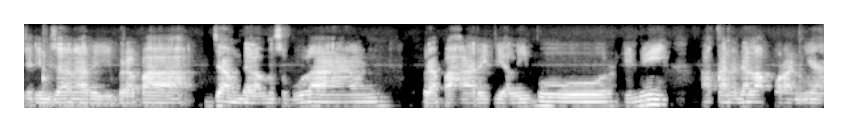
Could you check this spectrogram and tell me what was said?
Jadi misalnya hari berapa jam dalam sebulan berapa hari dia libur ini akan ada laporannya.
